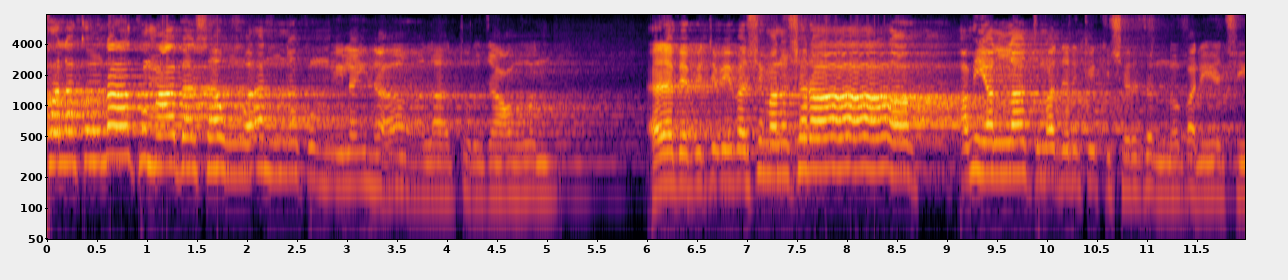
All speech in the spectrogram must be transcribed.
খালাকনাকুম আবাসা ওয়া আন্নাকুম ইলাইনা লা তুরজাউন। আরে পৃথিবীবাসী মানুষেরা, আমি আল্লাহ তোমাদেরকে কিসের জন্য বানিয়েছি?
